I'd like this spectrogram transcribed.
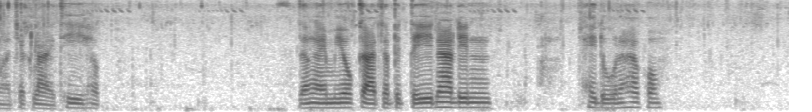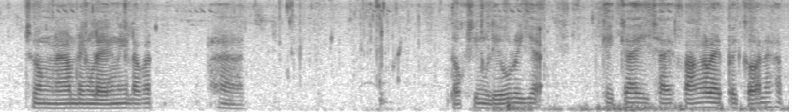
มาจากหลายที่ครับ ยังไงมีโอกาสจะไปตีหน้าดินให้ดูนะครับผม ช่วงน้ำแรงๆนี่เราก็หาตกชิงเลี้ยวระยะ ใกล้ๆชายฟังอะไรไปก่อนนะครับ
